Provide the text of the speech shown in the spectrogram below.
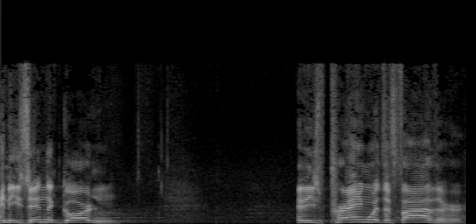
and he's in the garden and he's praying with the Father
